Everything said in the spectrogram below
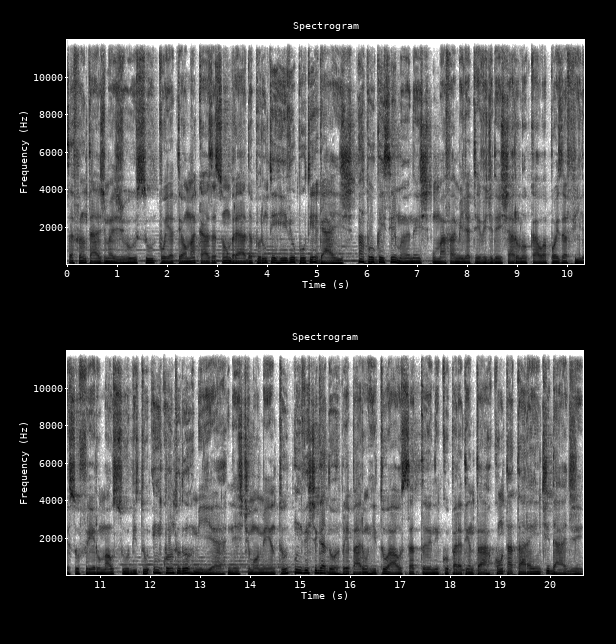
Caça-fantasmas russo foi até uma casa assombrada por um terrível poltergeist. Há poucas semanas, uma família teve de deixar o local após a filha sofrer um mal súbito enquanto dormia. Neste momento, um investigador prepara um ritual satânico para tentar contatar a entidade.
